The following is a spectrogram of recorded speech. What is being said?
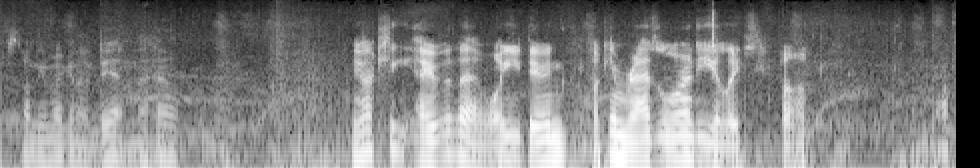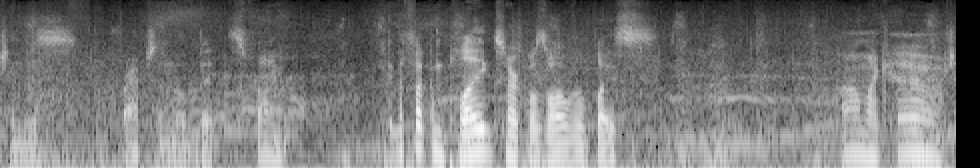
It's not even making a dent in the hell. You're actually over there. What are you doing? Fucking red already, you lazy fuck. I'm watching this fraps a little bit. It's funny. Look at the fucking plague circles all over the place. Oh my god.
